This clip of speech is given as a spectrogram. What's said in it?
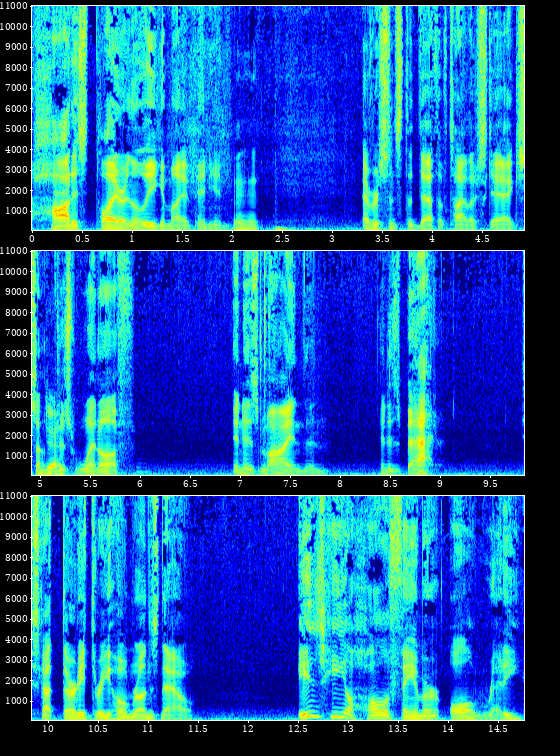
hottest player in the league in my opinion. Mhm. Ever since the death of Tyler Skaggs, something Yeah. just went off in his mind and in his bat. He's got 33 home runs now. Is he a Hall of Famer already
